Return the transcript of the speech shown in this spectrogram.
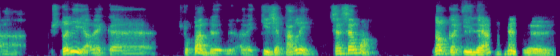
à, je te dis, avec, euh, je te parle de, avec qui j'ai parlé, sincèrement. Donc, il est en train euh,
